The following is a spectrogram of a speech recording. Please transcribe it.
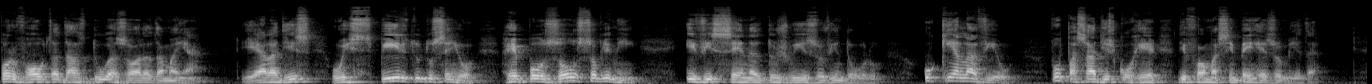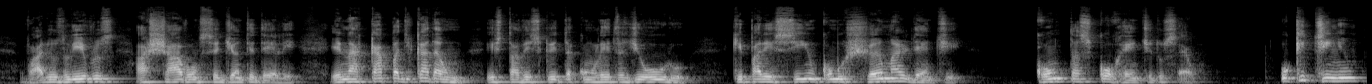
por volta das duas horas da manhã. E ela diz: O Espírito do Senhor repousou sobre mim e vi cenas do juízo vindouro. O que ela viu? Vou passar a discorrer de forma assim bem resumida. Vários livros achavam-se diante dele, e na capa de cada um estava escrita com letras de ouro, que pareciam como chama ardente, contas correntes do céu. O que tinham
